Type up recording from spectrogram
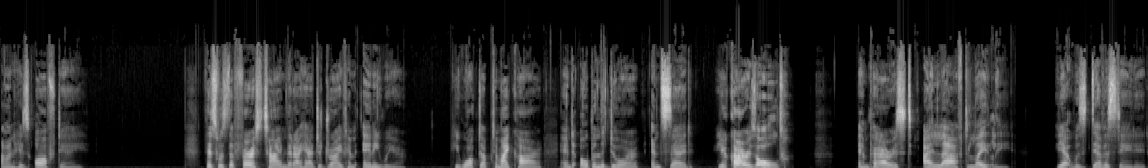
on his off day. This was the first time that I had to drive him anywhere. He walked up to my car and opened the door and said, Your car is old. Embarrassed, I laughed lightly, yet was devastated.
